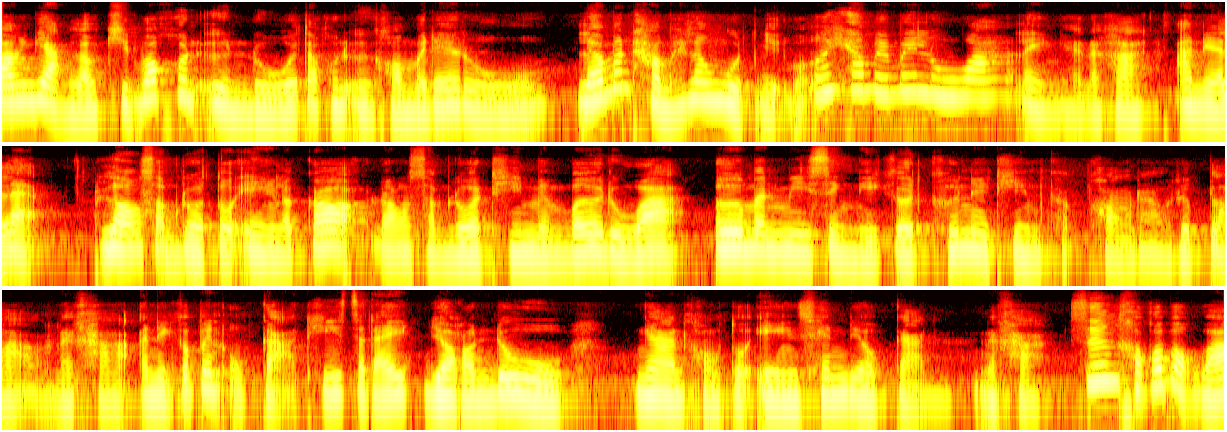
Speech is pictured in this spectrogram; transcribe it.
บางอย่างเราคิดว่าคนอื่นรู้ แต่คนอื่นเขาไม่ได้รู้ แล้วมันทำให้เราหงุดหงิดว่าเอ้ยทำไมไม่รู้วะอะไรอย่างเงี้ยนะคะ อันนี้แหละลองสำรวจตัวเองแล้วก็ลองสำรวจทีมเมมเบอร์ดูว่า เออมันมีสิ่งนี้เกิดขึ้นในทีมของเราหรือเปล่านะคะ อันนี้ก็เป็นโอกาสที่จะได้ย้อนดูงานของตัวเองเช่นเดียวกันนะคะ ซึ่งเขาก็บอกว่า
